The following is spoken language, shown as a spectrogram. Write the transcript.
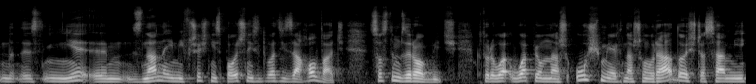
n- s- nie ym, znanej mi wcześniej społecznej sytuacji zachować, co z tym zrobić, które ła- łapią nasz uśmiech, naszą radość, czasami,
